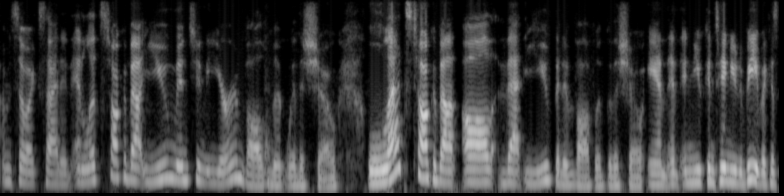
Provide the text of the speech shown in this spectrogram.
I'm so excited. And let's talk about you mentioned your involvement with the show. Let's talk about all that you've been involved with with the show and and, and you continue to be because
